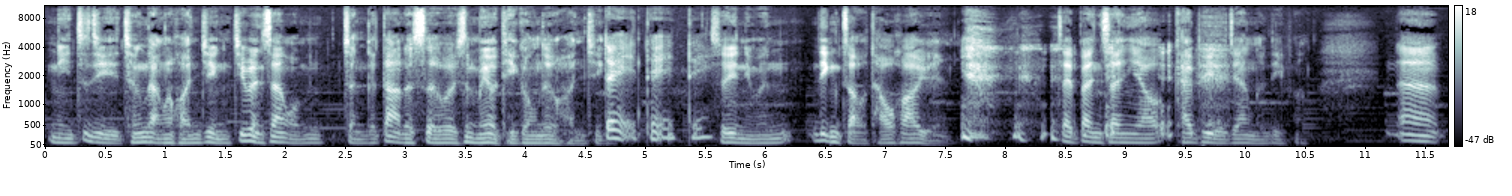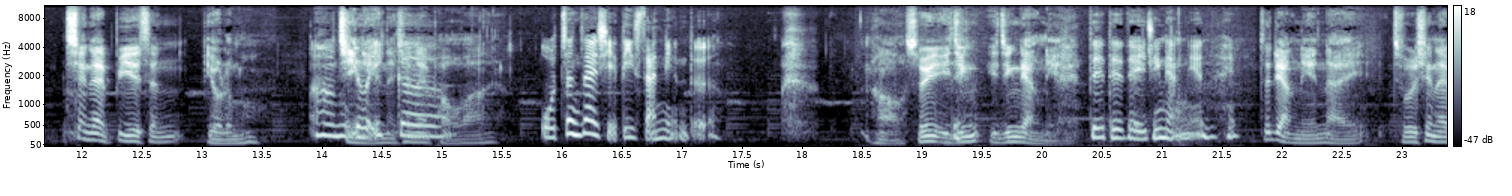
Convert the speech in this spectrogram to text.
你自己成长的环境，基本上我们整个大的社会是没有提供这个环境。对对对，所以你们另找桃花源，在半山腰开辟了这样的地方。那现在毕业生有了吗？嗯，有一个现在跑啊，我正在写第三年的。好，所以已经 已经两年。对对对，已经两年。这两年来，除了现在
